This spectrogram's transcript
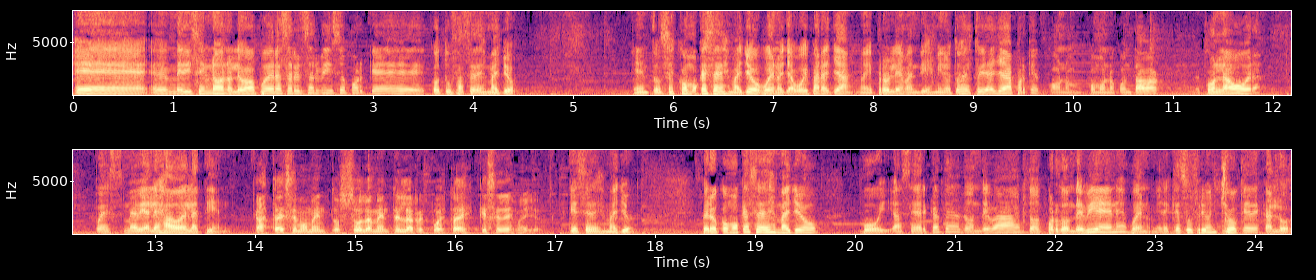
Eh, eh, me dicen, no, no le voy a poder hacer el servicio porque Cotufa se desmayó. Entonces, ¿cómo que se desmayó? Bueno, ya voy para allá, no hay problema, en 10 minutos estoy allá porque como, como no contaba con la hora, pues me había alejado de la tienda, Hasta ese momento solamente la respuesta es que se desmayó. que se desmayó. Pero ¿cómo que se desmayó? Voy, acércate, ¿dónde vas? ¿Dó- ¿Por dónde vienes? Bueno, mire que sufrió un choque de calor,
